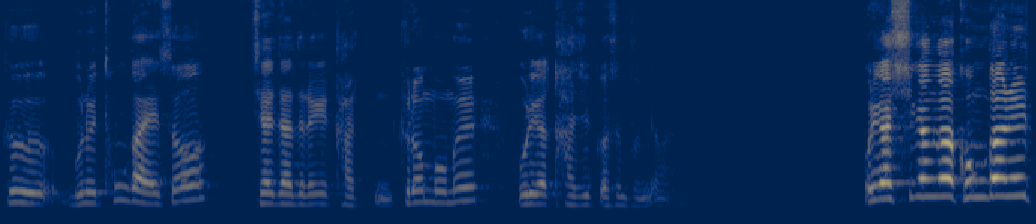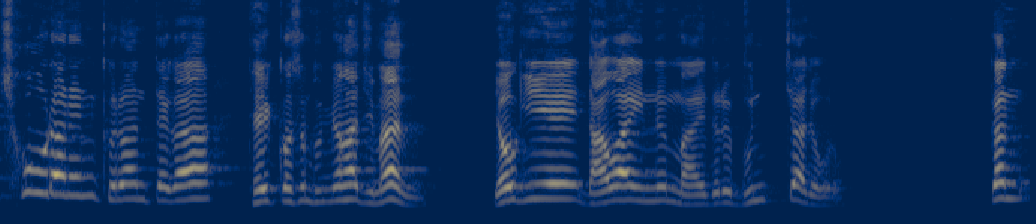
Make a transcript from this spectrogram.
그 문을 통과해서 제자들에게 가, 그런 몸을 우리가 가질 것은 분명합니다. 우리가 시간과 공간을 초월하는 그러한 때가 될 것은 분명하지만 여기에 나와 있는 말들을 문자적으로 그러니까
